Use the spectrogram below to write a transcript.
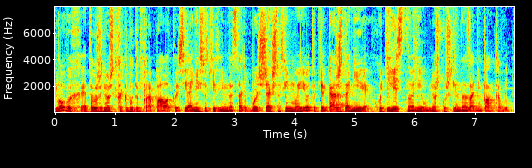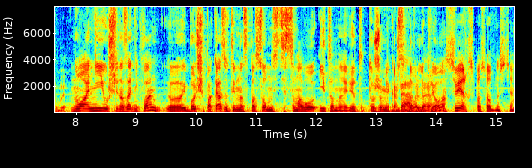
новых это уже немножко как будто пропало. То есть они все-таки именно стали больше экшн-фильмы, и вот эти гаджеты, они хоть и есть, но они немножко ушли на задний план как будто бы. Ну, они ушли на задний план э, и больше показывают именно способности самого Итана. И это тоже, мне кажется, Да, довольно да. клево. Сверхспособности.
